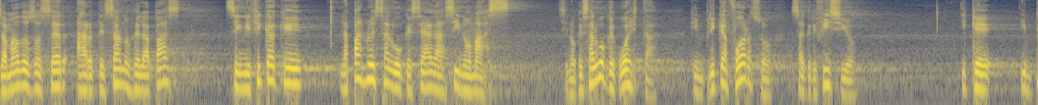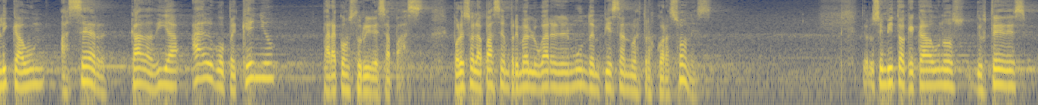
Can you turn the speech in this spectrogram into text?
llamados a ser artesanos de la paz, significa que la paz no es algo que se haga así nomás, sino que es algo que cuesta, que implica esfuerzo, sacrificio y que implica un hacer cada día algo pequeño para construir esa paz. Por eso la paz en primer lugar en el mundo empieza en nuestros corazones. Yo los invito a que cada uno de ustedes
